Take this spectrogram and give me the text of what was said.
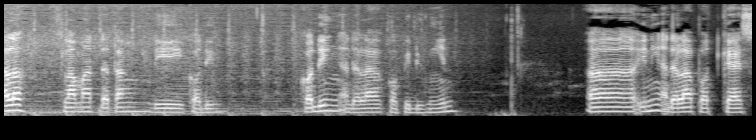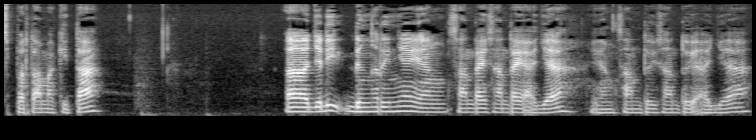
Halo, selamat datang di Coding. Coding adalah kopi dingin. Eh, ini adalah podcast pertama kita. Eh, jadi dengerinnya yang santai-santai aja, yang santuy-santuy aja,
